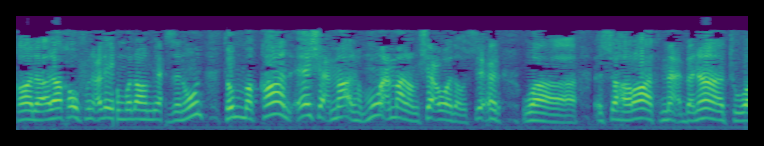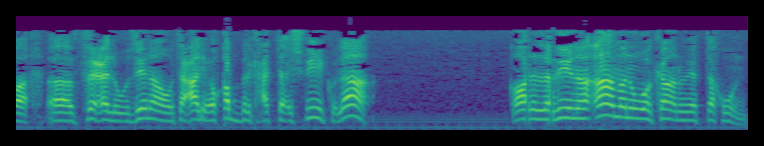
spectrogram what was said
قال لا خوف عليهم ولا هم يحزنون؟ ثم قال إيش أعمالهم؟ مو أعمالهم شعوذة وسحر وسهرات مع بنات وفعل وزنا وتعالي أقبلك حتى أشفيك. لا. قال الذين آمنوا وكانوا يتقون.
